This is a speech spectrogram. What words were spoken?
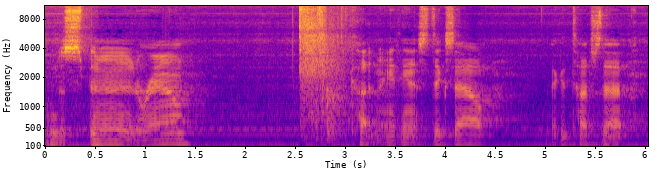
I'm just spinning it around, cutting anything that sticks out. I could touch that.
